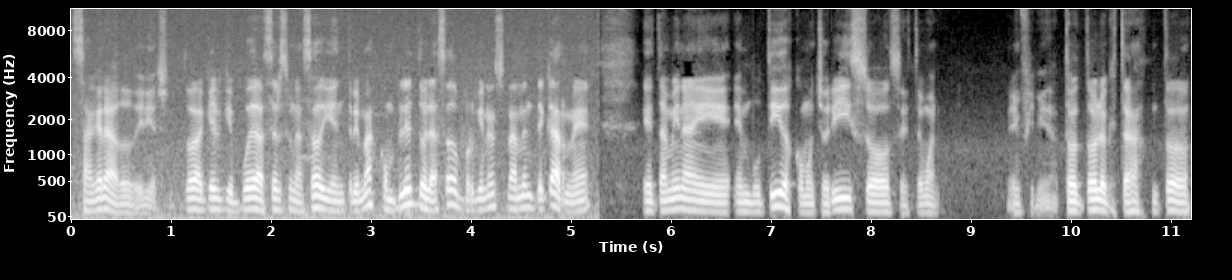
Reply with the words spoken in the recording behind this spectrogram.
sagrado, diría yo. Todo aquel que pueda hacerse un asado y entre más completo el asado, porque no es solamente carne, eh, también hay embutidos como chorizos, este, bueno, infinidad. Todo, todo lo que está, todo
